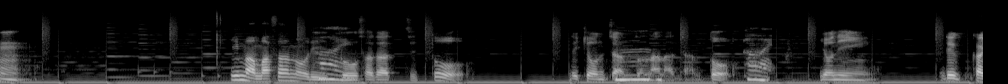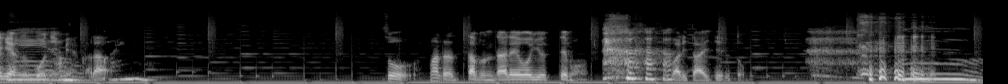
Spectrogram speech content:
うん。今、正則とさだっちと、で、きょんちゃんとうん奈々ちゃんとはい。4人、で、影山が5人目やから、えーそう、まだ多分誰を言っても 割と空いてると思う。うん。ちょ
